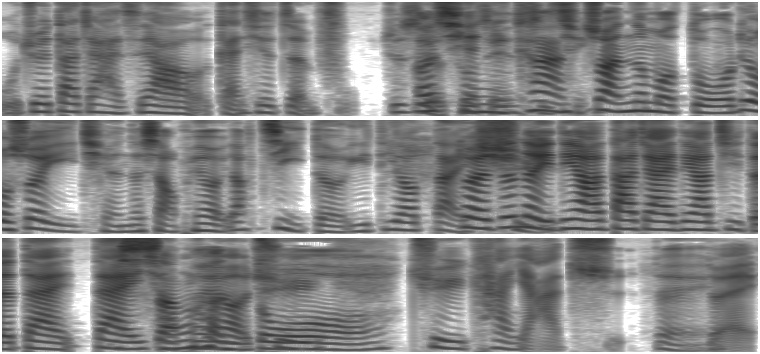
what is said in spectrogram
我觉得大家还是要感谢政府，就是而且你看赚那么多，六岁以前的小朋友要记得一定要带，对，真的一定要大家。一定要记得带带小朋友去去看牙齿。对对，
